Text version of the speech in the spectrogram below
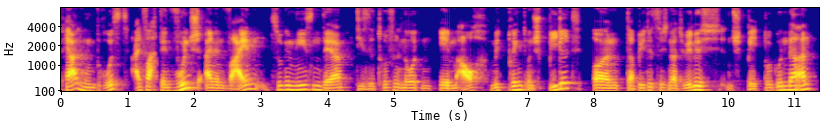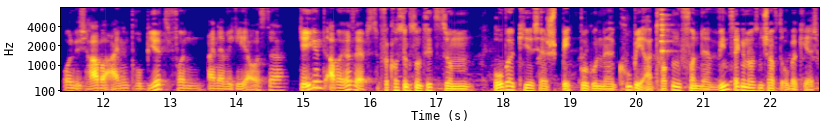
Perlhuhnbrust einfach den Wunsch, einen Wein zu genießen, der diese Trüffelnoten eben auch mitbringt und spiegelt. Und da bietet sich natürlich ein Spätburgunder an. Und ich habe einen probiert von einer WG aus der Gegend, aber hör selbst. Verkostungsnotiz zum Oberkircher Spätburgunder QBA Trocken von der Winzergenossenschaft Oberkirch.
